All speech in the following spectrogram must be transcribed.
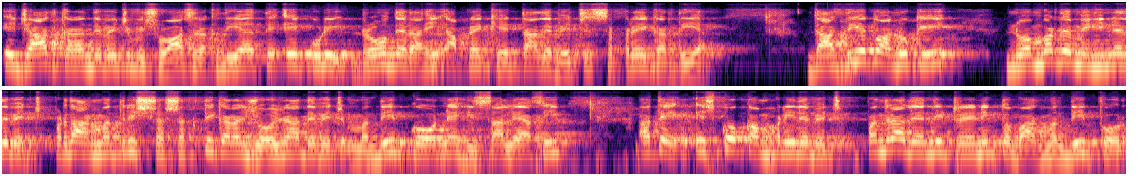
ਇਜਾਦ ਕਰਨ ਦੇ ਵਿੱਚ ਵਿਸ਼ਵਾਸ ਰੱਖਦੀ ਹੈ ਤੇ ਇਹ ਕੁੜੀ ਡਰੋਨ ਦੇ ਰਾਹੀਂ ਆਪਣੇ ਖੇਤਾਂ ਦੇ ਵਿੱਚ ਸਪਰੇਅ ਕਰਦੀ ਹੈ। ਦੱਸਦੀ ਹੈ ਤੁਹਾਨੂੰ ਕਿ ਨਵੰਬਰ ਦੇ ਮਹੀਨੇ ਦੇ ਵਿੱਚ ਪ੍ਰਧਾਨ ਮੰਤਰੀ ਸਸ਼ਕਤੀਕਰਨ ਯੋਜਨਾ ਦੇ ਵਿੱਚ ਮਨਦੀਪ ਕੌਰ ਨੇ ਹਿੱਸਾ ਲਿਆ ਸੀ ਅਤੇ ਇਸਕੋ ਕੰਪਨੀ ਦੇ ਵਿੱਚ 15 ਦਿਨ ਦੀ ਟ੍ਰੇਨਿੰਗ ਤੋਂ ਬਾਅਦ ਮਨਦੀਪ ਕੌਰ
